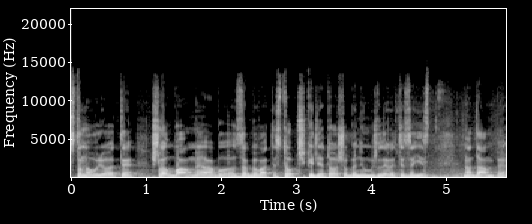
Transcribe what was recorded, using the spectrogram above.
встановлювати шлагбауми або забивати стовпчики для того, щоб неможливити заїзд на дамби.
